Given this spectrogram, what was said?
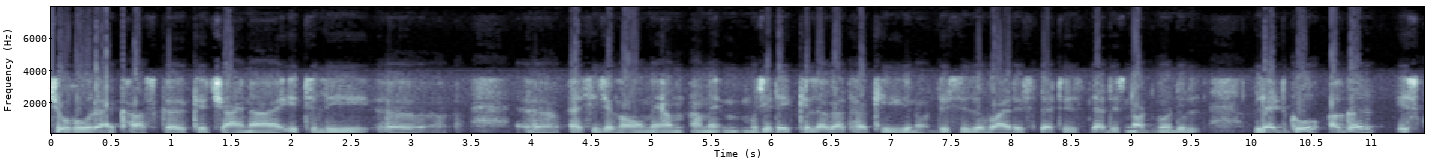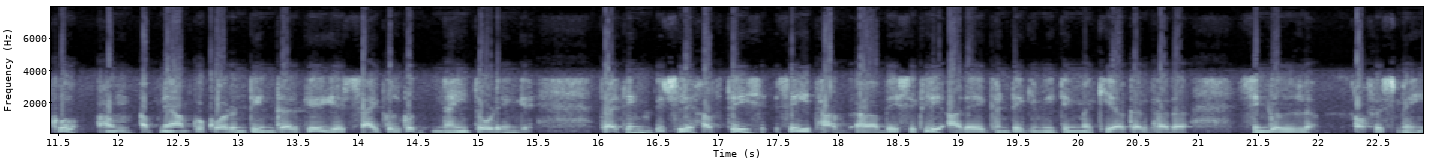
जो हो रहा है खास करके चाइना, इटली ऐसी जगहों में हम हमें मुझे देख के लगा था कि you know this is a virus that is that is not going to let go अगर इसको हम अपने आप को क्वारंटीन करके ये साइकिल को नहीं तोड़ेंगे तो आई थिंक पिछले हफ़्ते ही से ही था बेसिकली आधे एक घंटे की मीटिंग में किया करता था सिंगल ऑफ़िस में ही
